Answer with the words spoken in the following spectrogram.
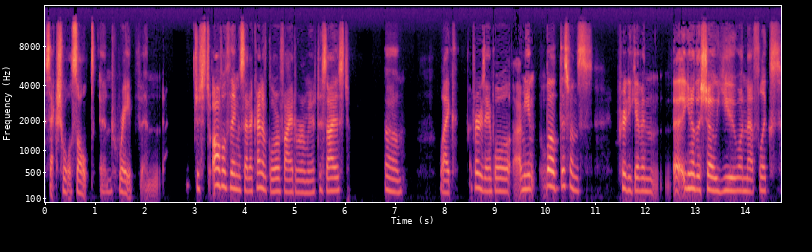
sexual assault and rape and just awful things that are kind of glorified or romanticized um, like for example i mean well this one's pretty given. Uh, you know the show You on Netflix.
